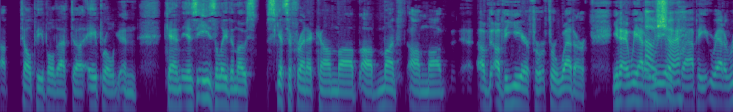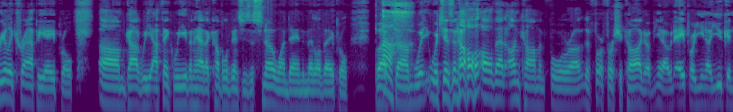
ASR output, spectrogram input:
I tell people that uh, April and can is easily the most schizophrenic um uh, uh month um uh, of of the year for for weather. You know, and we had a Oh, really sure. crappy we had a really crappy April. Um God, we I think we even had a couple of inches of snow one day in the middle of April but Oh, um, whi- which isn't all, all that uncommon for uh, the- for for Chicago. You know, in April, you know, you can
